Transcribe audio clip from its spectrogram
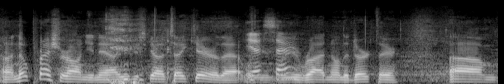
uh, no pressure on you now. You just got to take care of that when, Yes, you're, sir. you're riding on the dirt there. Um,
